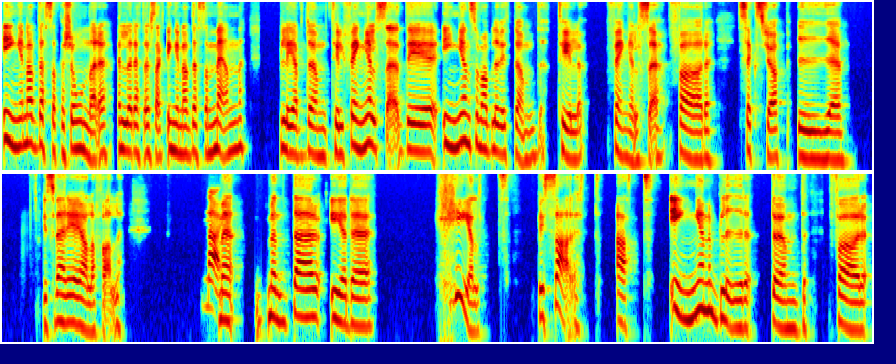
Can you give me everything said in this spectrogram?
ingen av dessa personer, eller rättare sagt ingen av dessa män, blev dömd till fängelse. Det är ingen som har blivit dömd till fängelse för sexköp i, i Sverige i alla fall. Nej. Men, men där är det helt bisarrt att ingen blir dömd för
